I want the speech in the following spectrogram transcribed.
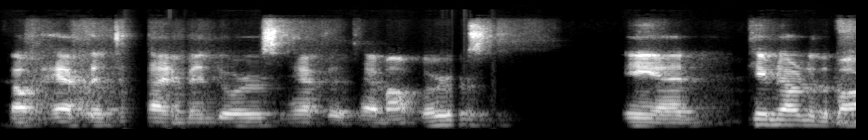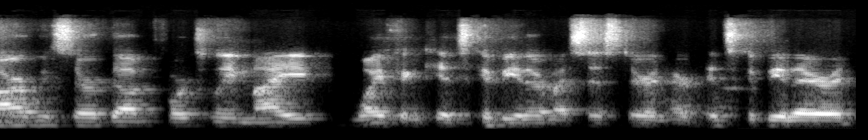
about half the time indoors and half the time outdoors. And came down to the bar we served up. Fortunately my wife and kids could be there my sister and her kids could be there and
